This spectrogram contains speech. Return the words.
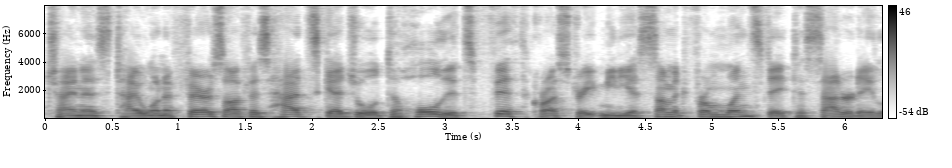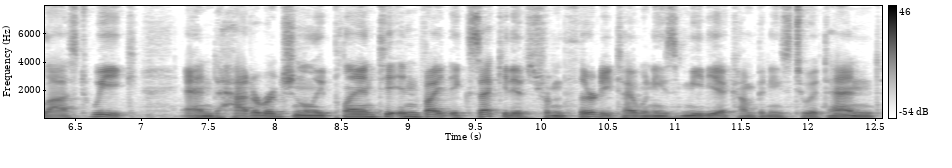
China's Taiwan Affairs Office had scheduled to hold its fifth Cross Strait Media Summit from Wednesday to Saturday last week, and had originally planned to invite executives from 30 Taiwanese media companies to attend.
